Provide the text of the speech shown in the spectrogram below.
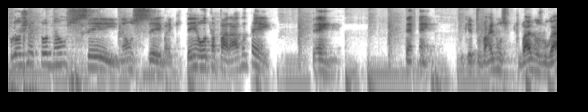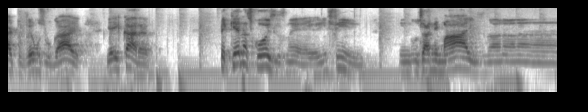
Projetou, não sei, não sei, mas que tem outra parada, tem. Tem. Tem. Porque tu vai nos, tu vai nos lugares, tu vê uns lugares, e aí, cara, pequenas coisas, né? Enfim, nos animais, na, na- na-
